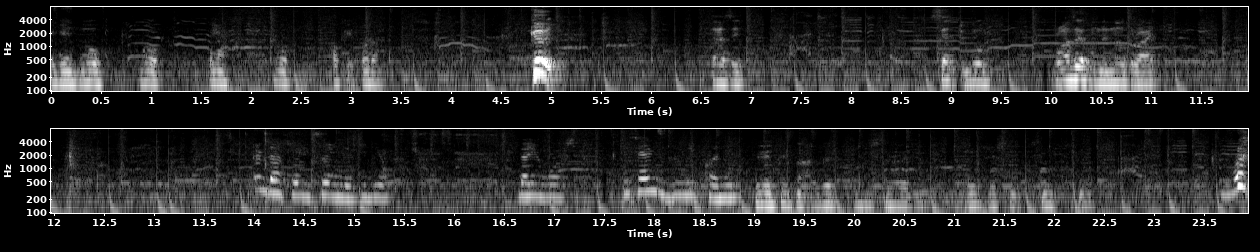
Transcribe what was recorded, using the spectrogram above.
Again, go, go. Come on, go. Okay, hold on. Good. That's it. Set to go. Bronzer on the nose, right? And that's what you saw in the video that you watched. Trying to do me funny. Wait, wait, please now. Just, just, But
